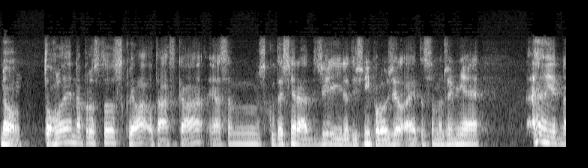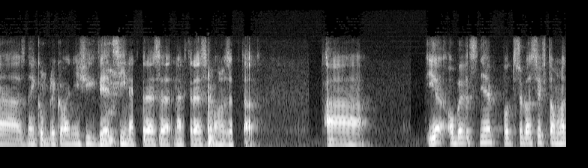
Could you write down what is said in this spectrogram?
No, tohle je naprosto skvělá otázka. Já jsem skutečně rád, že ji dotyčný položil a je to samozřejmě jedna z nejkomplikovanějších věcí, na které se, na které se mohl zeptat. A je obecně potřeba si v tomhle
